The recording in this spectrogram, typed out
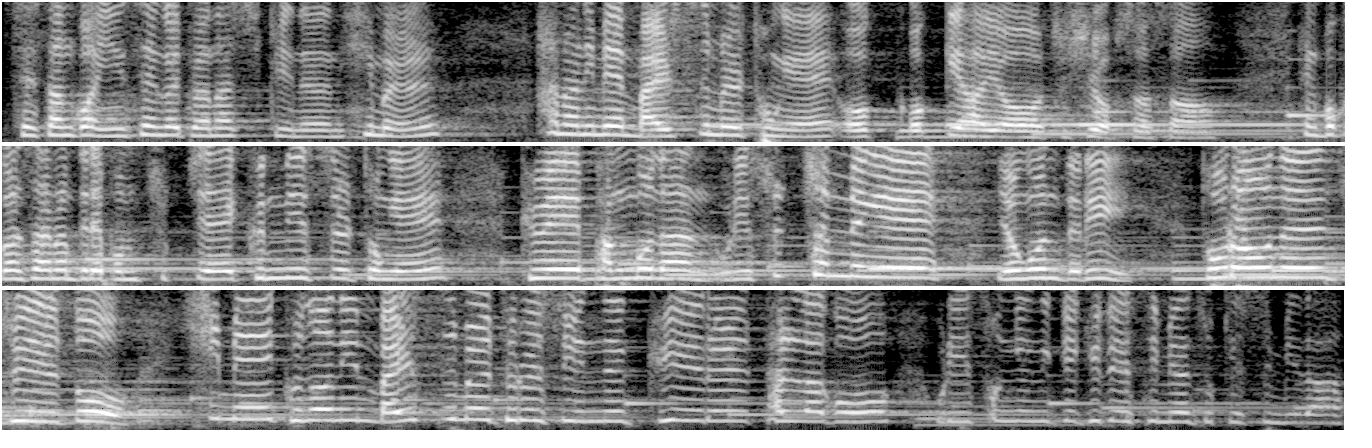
세상과 인생을 변화시키는 힘을 하나님의 말씀을 통해 얻- 얻게 하여 주시옵소서. 행복한 사람들의 봄 축제 근리스를 통해 교회에 방문한 우리 수천 명의 영혼들이 돌아오는 주일도 힘의 근원인 말씀을 들을 수 있는 기회를 달라고 우리 성령님께 기도했으면 좋겠습니다.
